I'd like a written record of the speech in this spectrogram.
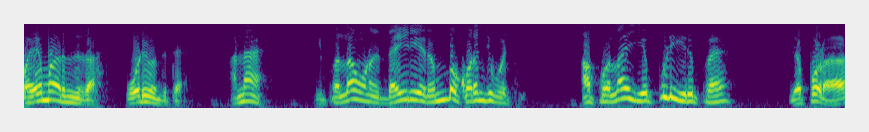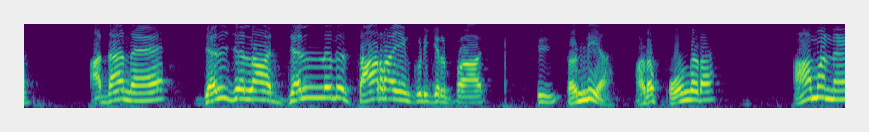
பயமா இருந்துடா ஓடி வந்துட்டேன். அண்ணா இப்பெல்லாம் உனக்கு தைரியம் ரொம்ப குறைஞ்சு போச்சு. அப்பெல்லாம் எப்படி இருப்ப? எப்போடா? அதானே ஜல் ஜலா ஜல்லுன்னு சாராயம் குடிக்கிறப்பா. தண்ணியா? அட போங்கடா. ஆமாண்ணே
